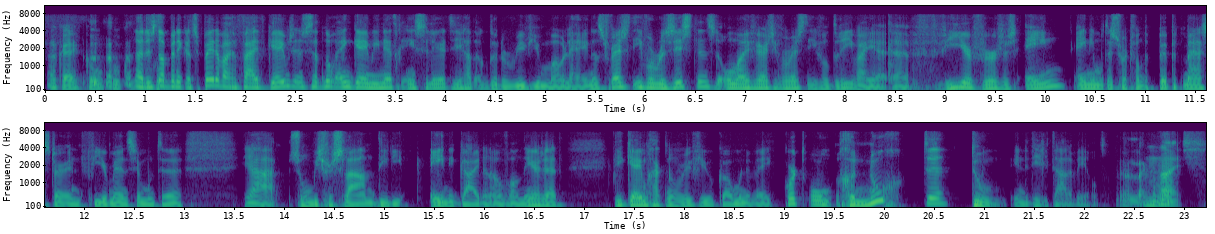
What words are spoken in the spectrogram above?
Oké, cool, cool. Nou, dus dat ben ik aan het spelen. Er waren vijf games. En er staat nog één game die net geïnstalleerd is. Die gaat ook door de review molen heen. Dat is Resident Evil Resistance, de online versie van Resident Evil 3. Waar je eh, vier versus één. Eén iemand is een soort van de puppet master. En vier mensen moeten ja, zombies verslaan. Die die ene guy dan overal neerzet. Die game ga ik nog reviewen komende week. Kortom, genoeg te doen in de digitale wereld. Ja, lekker. Nice.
